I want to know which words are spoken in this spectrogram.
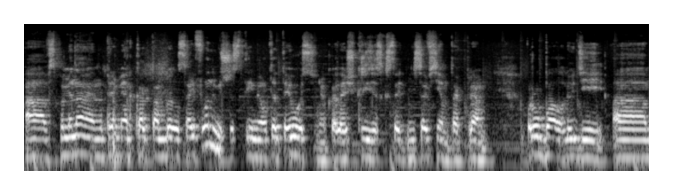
А вспоминая, например, как там было с айфонами шестыми, вот этой осенью, когда еще кризис, кстати, не совсем так прям рубал людей. А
